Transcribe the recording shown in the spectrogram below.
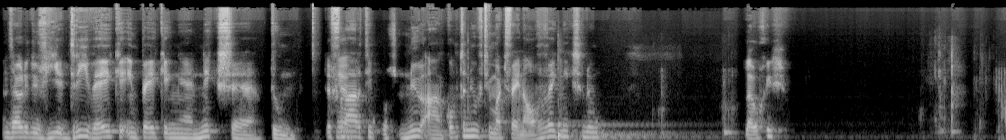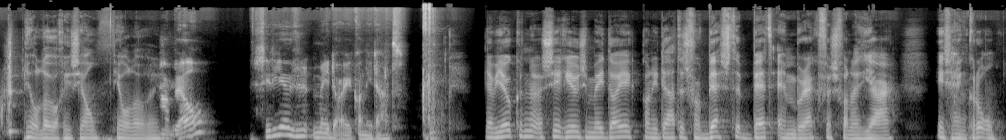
Dan zou hij dus hier drie weken in Peking eh, niks eh, doen. Dus vandaar Ja. dat hij pas nu aankomt. En nu hoeft hij maar 2,5 week niks te doen. Logisch. heel logisch, Jan. Heel logisch. Maar wel serieuze medaillekandidaat. Ja, wie ook een eh, serieuze medaillekandidaat is voor beste bed and breakfast van het jaar, is Henk Krol.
